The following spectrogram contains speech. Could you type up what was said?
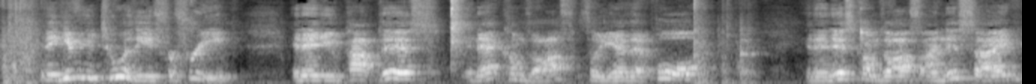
And they give you two of these for free. And then you pop this, and that comes off, so you have that pull. And then this comes off on this side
